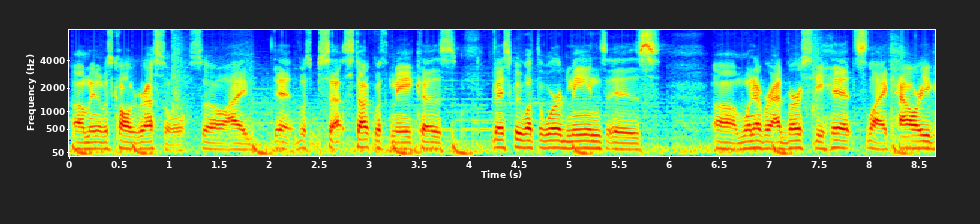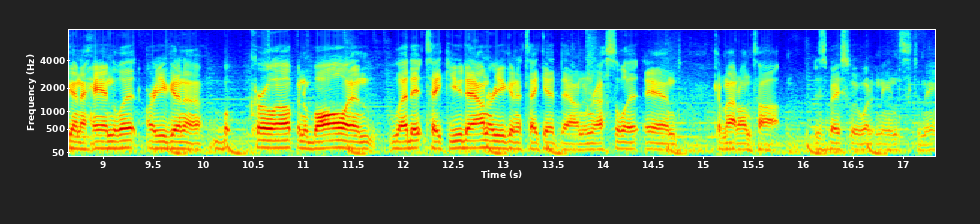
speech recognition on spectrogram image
Um, and it was called wrestle. So I, it was stuck with me because basically what the word means is um, whenever adversity hits, like how are you going to handle it? Are you going to curl up in a ball and let it take you down, or are you going to take it down and wrestle it and come out on top? Is basically what it means to me.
